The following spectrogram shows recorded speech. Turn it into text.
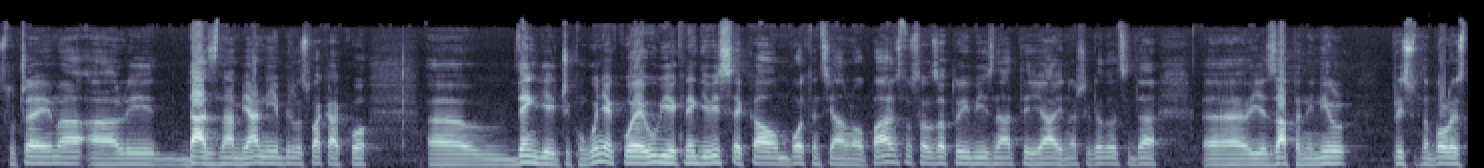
slučajevima, ali da, znam ja, nije bilo svakako Eh, Eh, dengije i čikungunje, koje uvijek negdje vise kao potencijalna opasnost, ali zato i vi znate i ja i naši gledalci da eh, je zapadni Nil prisutna bolest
